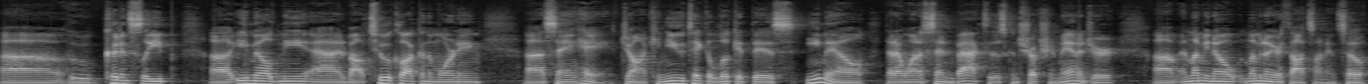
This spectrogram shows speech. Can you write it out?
uh, who couldn't sleep, uh, emailed me at about two o'clock in the morning uh, saying, "Hey, John, can you take a look at this email that I want to send back to this construction manager, um, and let me know let me know your thoughts on it." So,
